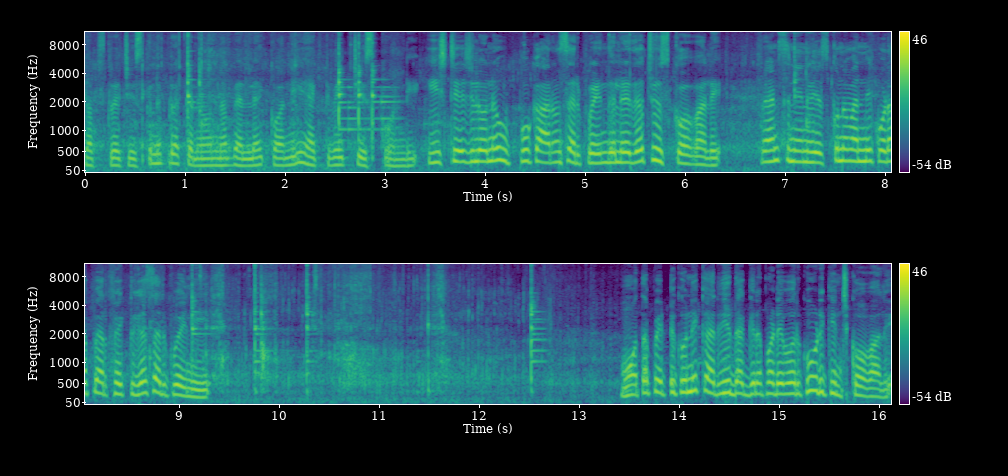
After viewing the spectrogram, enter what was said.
సబ్స్క్రైబ్ చేసుకుని ప్రక్కన ఉన్న బెల్ ఐకాన్ని యాక్టివేట్ చేసుకోండి. ఈ స్టేజ్లోనే ఉప్పు కారం సరిపోయిందో లేదో చూసుకోవాలి. ఫ్రెండ్స్ నేను వేసుకున్నవన్నీ కూడా పర్ఫెక్ట్గా సరిపోయినాయి. మూత పెట్టుకుని కర్రీ దగ్గర పడే వరకు ఉడికించుకోవాలి.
